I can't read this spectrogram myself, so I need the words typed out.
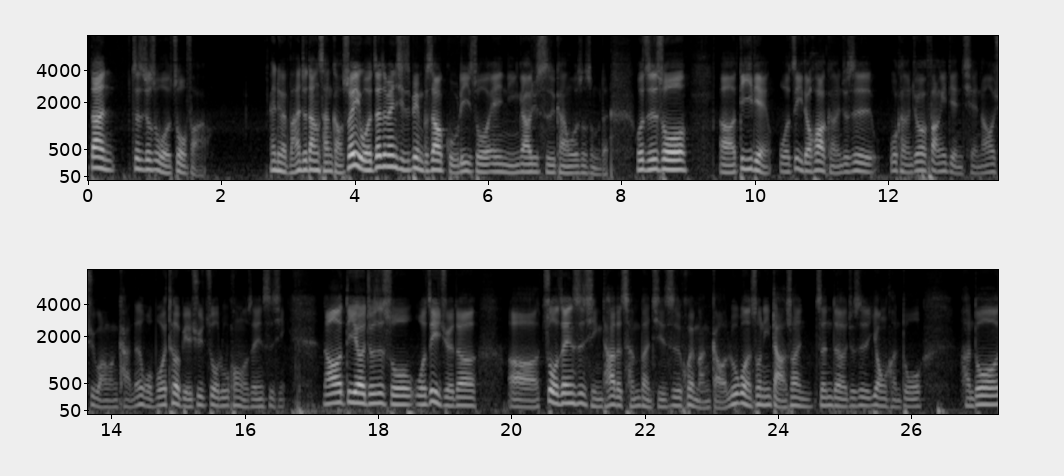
但这就是我的做法。Anyway，反正就当参考。所以我在这边其实并不是要鼓励说，诶，你应该要去试试看，或者说什么的。我只是说，呃，第一点，我自己的话可能就是。我可能就会放一点钱，然后去玩玩看，但是我不会特别去做撸空头这件事情。然后第二就是说，我自己觉得，呃，做这件事情它的成本其实是会蛮高。如果说你打算真的就是用很多很多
